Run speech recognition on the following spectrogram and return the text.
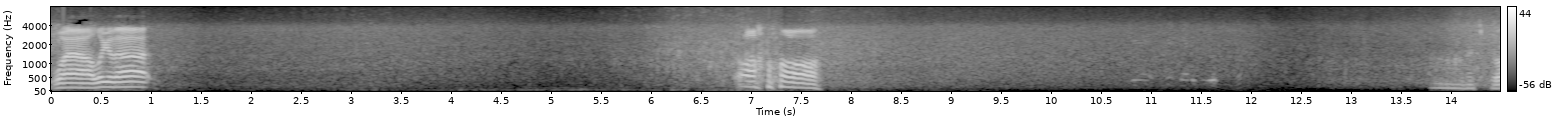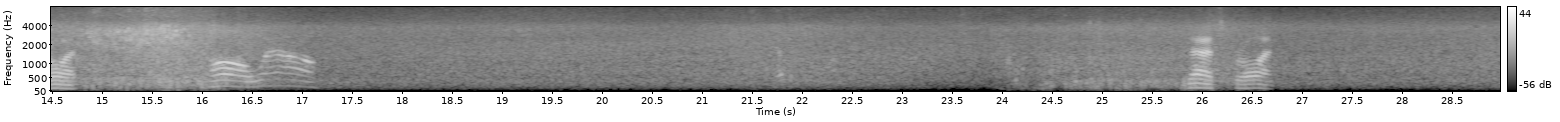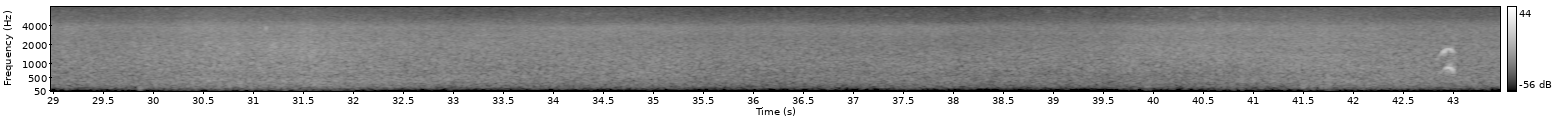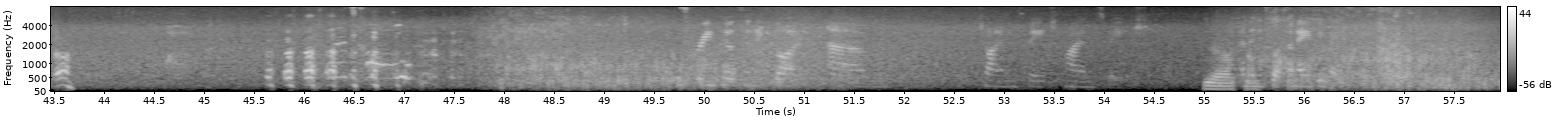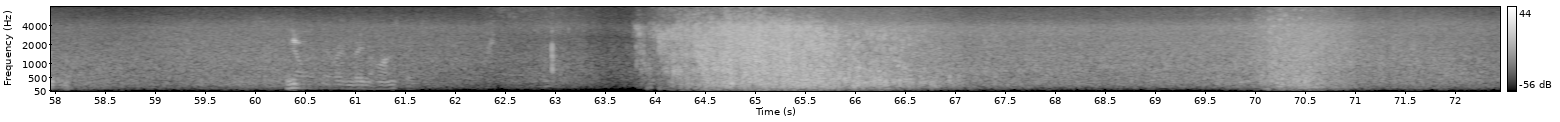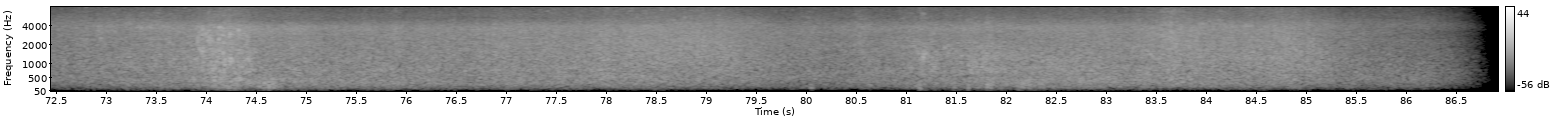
Wow! Look at that. Oh, oh that's bright. Oh wow! That's bright. That's cool. There's Greenfields and got um, Chinaman's Beach, Hyams Beach. Yeah. And then Okay. you've got the Navy Base You know, I've never even been to Hines Beach.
